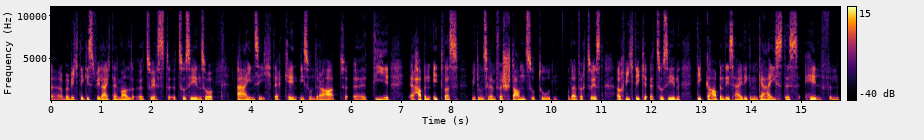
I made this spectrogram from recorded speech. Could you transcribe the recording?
aber wichtig ist vielleicht einmal zuerst zu sehen, so Einsicht, Erkenntnis und Rat, die haben etwas mit unserem Verstand zu tun. Und einfach zuerst auch wichtig zu sehen, die Gaben des Heiligen Geistes helfen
